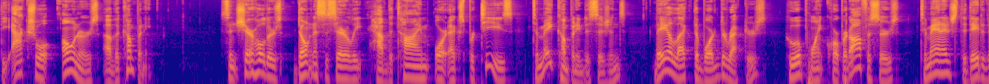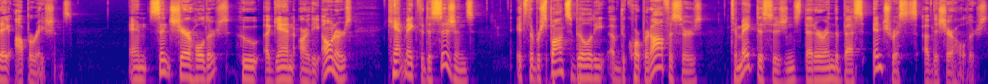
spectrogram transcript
the actual owners of the company. Since shareholders don't necessarily have the time or expertise to make company decisions, they elect the board of directors, who appoint corporate officers to manage the day to day operations. And since shareholders, who again are the owners, can't make the decisions, it's the responsibility of the corporate officers to make decisions that are in the best interests of the shareholders.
